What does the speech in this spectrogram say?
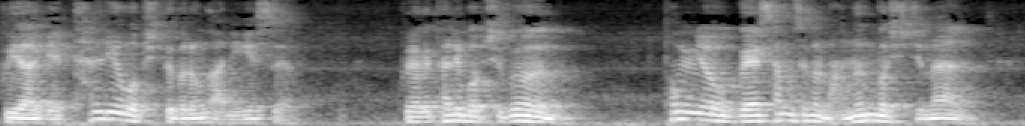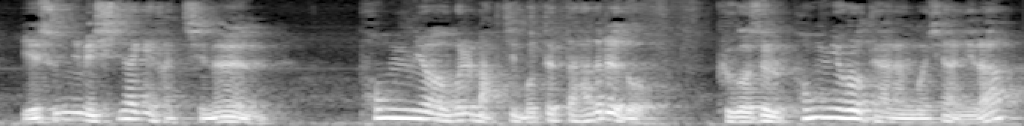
구약의 탄리 법칙도 그런 거 아니겠어요? 구약의 탄리 법칙은 폭력의 상승을 막는 것이지만 예수님의 신약의 가치는 폭력을 막지 못했다 하더라도 그것을 폭력으로 대하는 것이 아니라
